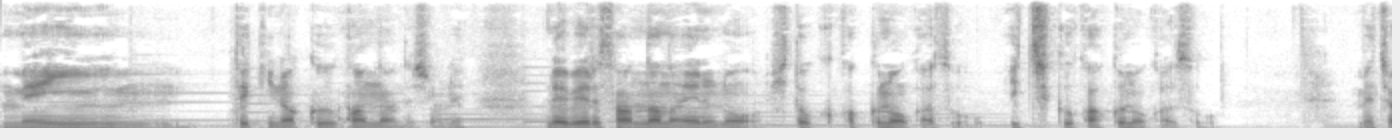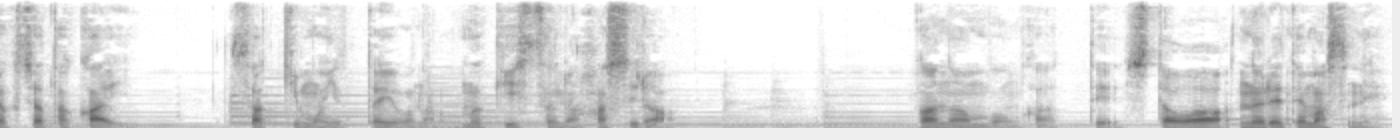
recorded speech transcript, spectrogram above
メイン的な空間なんでしょうね。レベル 37N の1区画の画像。1区画の画像。めちゃくちゃ高い。さっきも言ったような無機質な柱。が何本かあって下は濡れてますね。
